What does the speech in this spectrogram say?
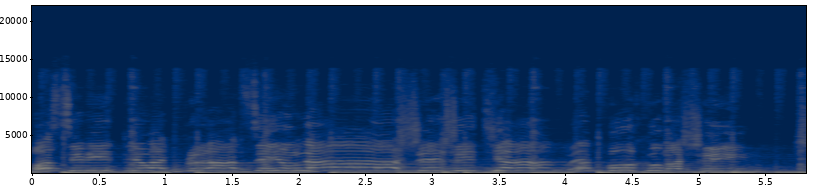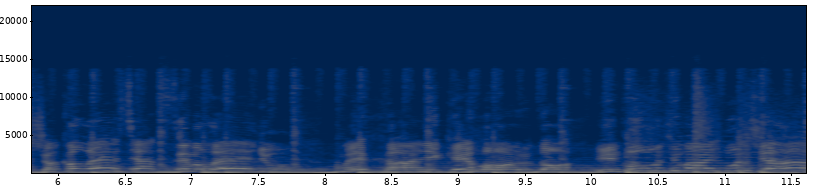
освітлювати працею наше життя в епоху машин, що колесять землею. Механіки гордо ідуть в майбуття.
